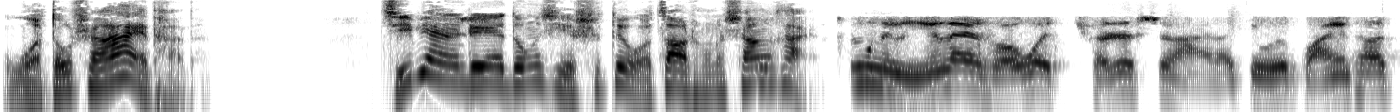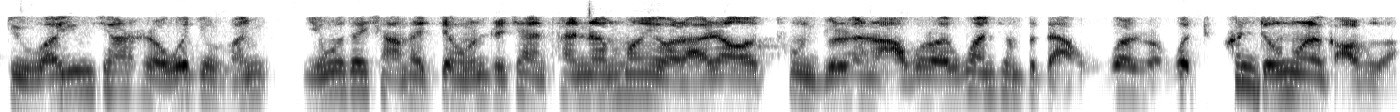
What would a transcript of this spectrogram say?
我都是爱他的，即便是这些东西是对我造成了伤害。从内心来说，我确实是爱他。就是关于他对我有些事我就说，因为他像他结婚之前谈男朋友了，然后同居了啥，我说完全不在乎。我说我很郑重的告诉他，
